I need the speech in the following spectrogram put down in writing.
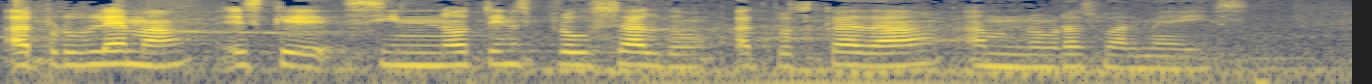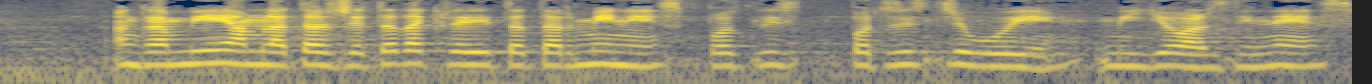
El problema és que si no tens prou saldo et pots quedar amb números vermells. En canvi, amb la targeta de crèdit a terminis pots, pots distribuir millor els diners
